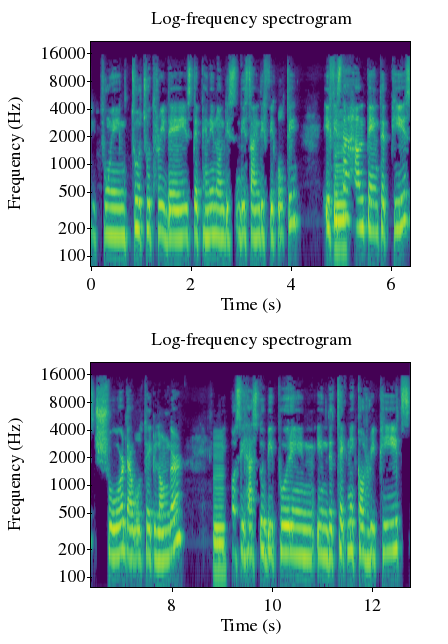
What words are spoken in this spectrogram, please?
between two to three days, depending on this design difficulty. If it's mm. a hand painted piece, sure, that will take longer mm. because it has to be put in in the technical repeats.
